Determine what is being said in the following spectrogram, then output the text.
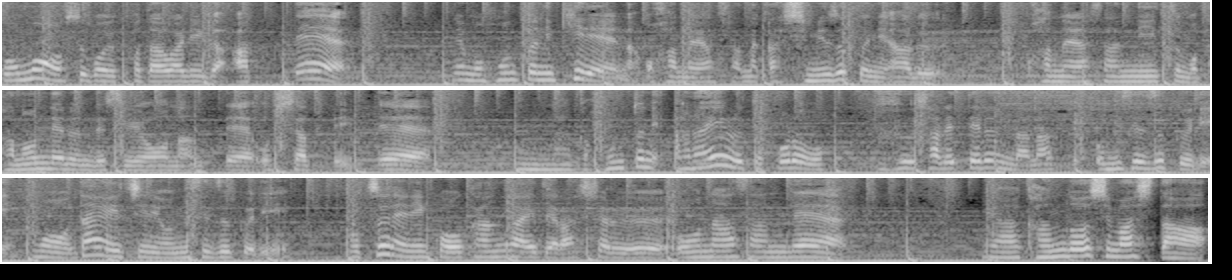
ここもすごいこだわりがあってでも本当に綺麗なお花屋さんなんか清水区にあるお花屋さんにいつも頼んでるんですよなんておっしゃっていて、なんか本当にあらゆるところを工夫されてるんだなってお店作り。もう第一にお店作り。もう常にこう考えてらっしゃるオーナーさんで。いや感動しました。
